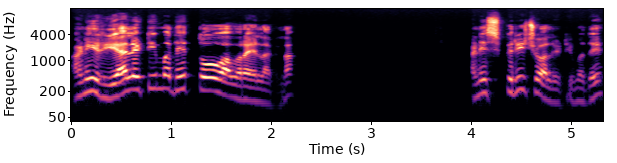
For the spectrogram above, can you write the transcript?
आणि रियालिटीमध्ये तो वावरायला लागला. आणि स्पिरिच्युअलिटीमध्ये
